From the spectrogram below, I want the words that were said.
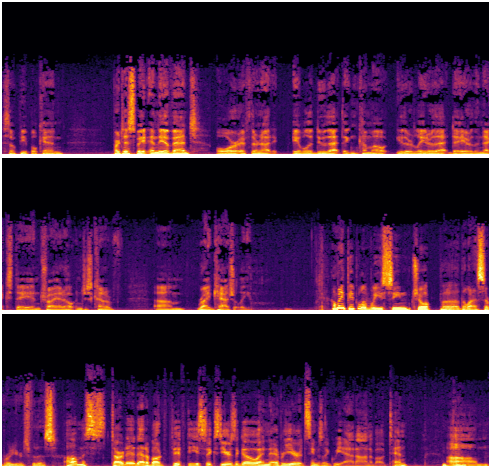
so people can participate in the event, or if they're not able to do that, they can come out either later that day or the next day and try it out and just kind of um, ride casually. How many people have we seen show up uh, the last several years for this? Um, started at about 50, 60 years ago, and every year it seems like we add on about 10. Um,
